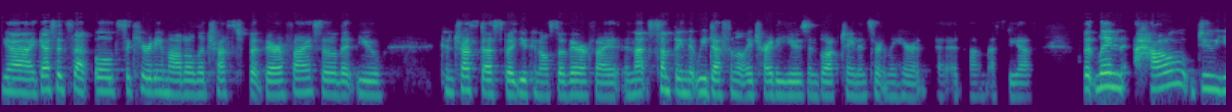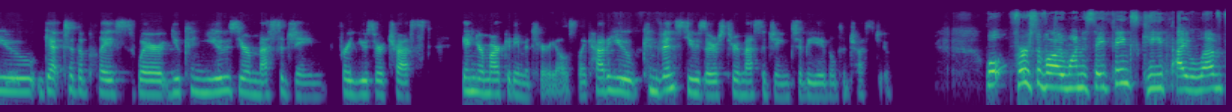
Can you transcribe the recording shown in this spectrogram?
Yeah, I guess it's that old security model, the trust but verify, so that you can trust us, but you can also verify it. And that's something that we definitely try to use in blockchain and certainly here at, at um, SDF. But Lin, how do you get to the place where you can use your messaging for user trust in your marketing materials? Like, how do you convince users through messaging to be able to trust you? Well, first of all, I want to say thanks, Keith. I loved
